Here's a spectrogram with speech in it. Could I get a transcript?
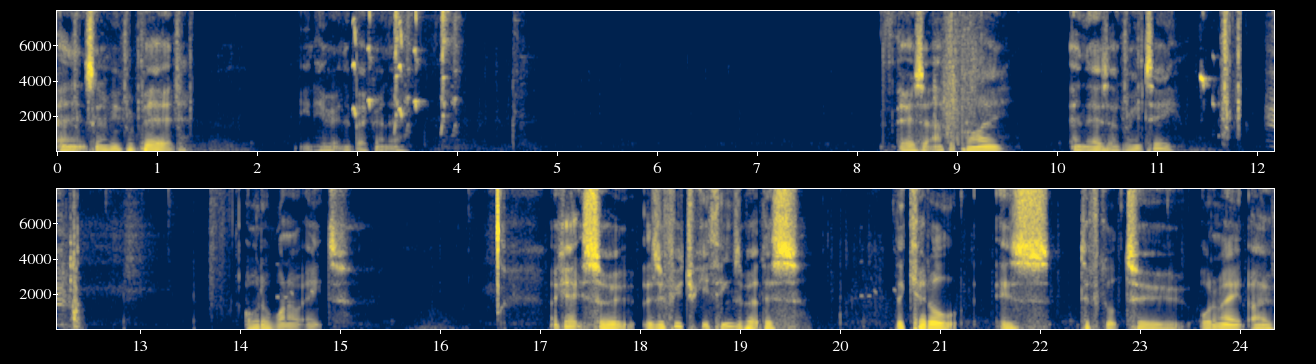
And it's going to be prepared. You can hear it in the background there. There's an apple pie, and there's our green tea. Order 108. Okay, so there's a few tricky things about this. The kettle is difficult to automate. I've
